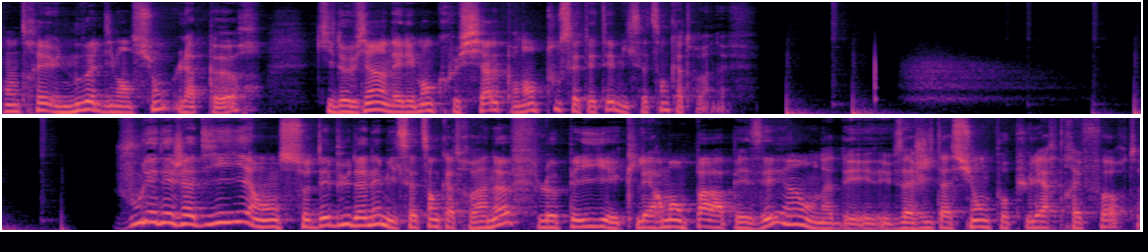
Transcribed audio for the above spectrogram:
rentrer une nouvelle dimension, la peur, qui devient un élément crucial pendant tout cet été 1789. Je vous l'ai déjà dit, en ce début d'année 1789, le pays est clairement pas apaisé, hein, on a des agitations populaires très fortes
